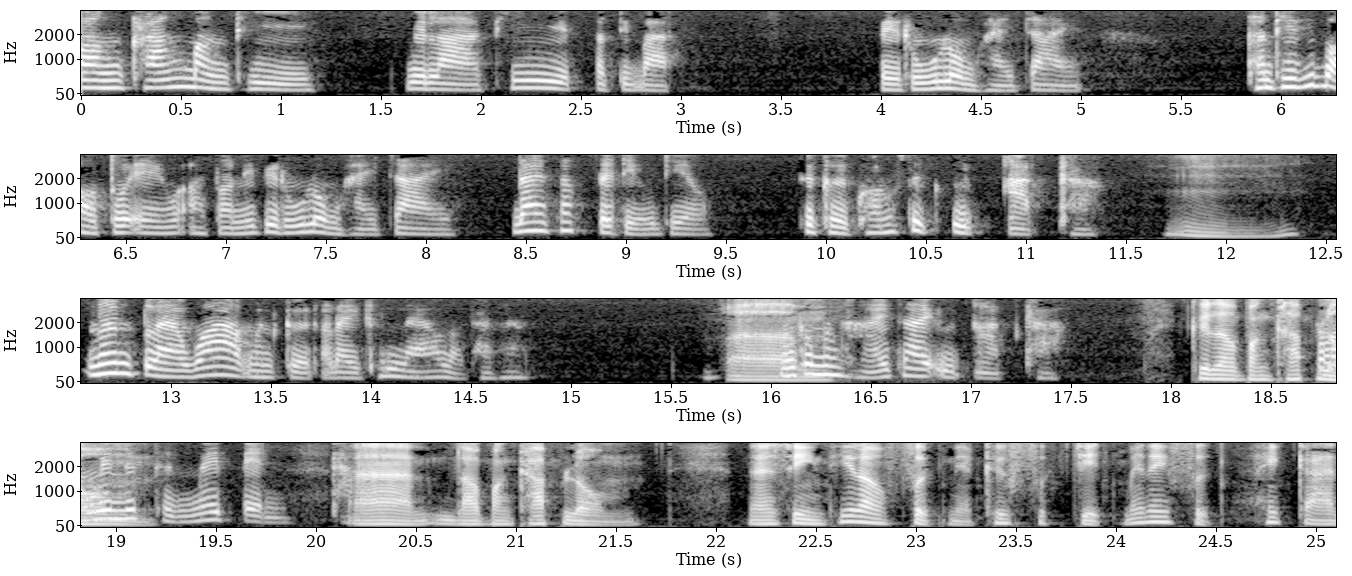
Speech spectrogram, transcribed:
บางครั้งบางทีเวลาที่ปฏิบัติ ไปรู้ลมหายใจ ทันทีที่บอกตัวเองว่าอตอนนี้ไปรู้ลมหายใจ ได้สักประเดี๋ยวเดียว จะเกิดความรู้สึกอึดอัดค่ะ นั่นแปลว่ามันเกิดอะไรขึ้นแล้วเหรอท่านมันก็มันหายใจอึดอัดค่ะ คือเราบังคับลมไม่นึกถึงไม่เป็นอ่าเราบังคับลมแต่สิ่งที่เราฝึกเนี่ยคือฝึกจิตไม่ได้ฝึกให้การ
